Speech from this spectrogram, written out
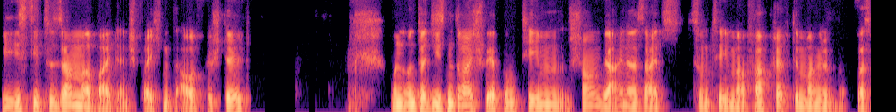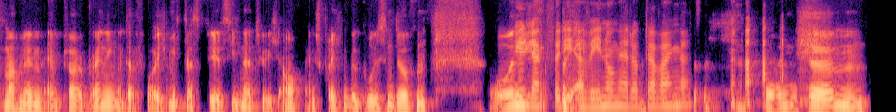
Wie ist die Zusammenarbeit entsprechend aufgestellt? Und unter diesen drei Schwerpunktthemen schauen wir einerseits zum Thema Fachkräftemangel. Was machen wir im Employer Branding? Und da freue ich mich, dass wir Sie natürlich auch entsprechend begrüßen dürfen. Und Vielen Dank für die Erwähnung, Herr Dr. Weingart. und ähm,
